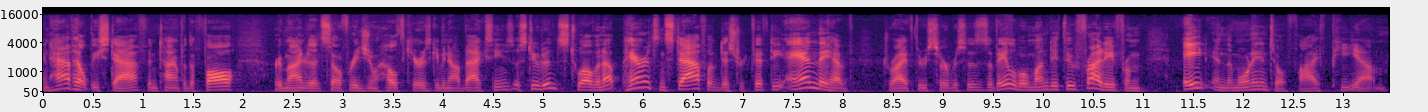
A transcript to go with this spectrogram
and have healthy staff in time for the fall. A reminder that Self Regional Healthcare is giving out vaccines to students 12 and up, parents and staff of District 50, and they have drive-through services available Monday through Friday from 8 in the morning until 5 p.m.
